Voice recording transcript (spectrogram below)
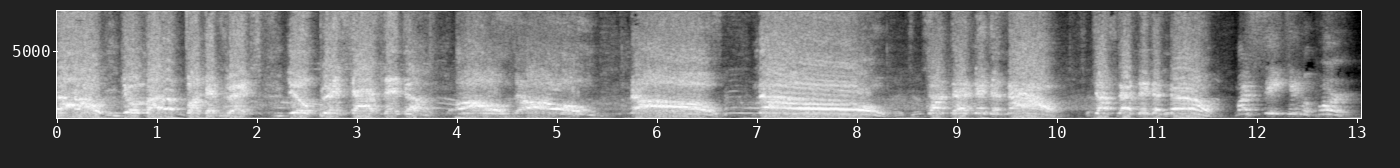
No! You motherfucking bitch! You bitch ass nigga! Oh no! No! No! Jump that nigga now! Jump that nigga now! My seat came apart!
